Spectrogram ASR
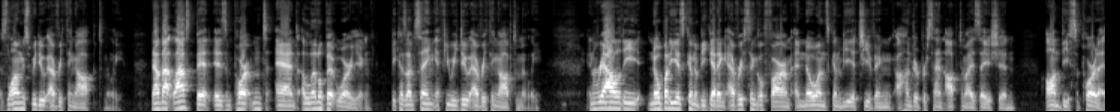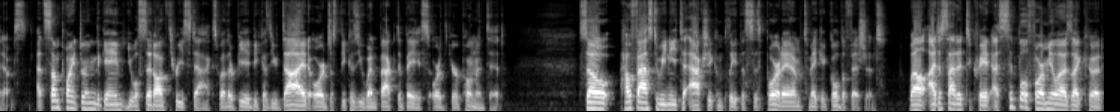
as long as we do everything optimally. Now that last bit is important and a little bit worrying because I'm saying if we do everything optimally. In reality, nobody is going to be getting every single farm and no one's going to be achieving 100% optimization on the support items. At some point during the game, you will sit on three stacks, whether it be because you died or just because you went back to base or your opponent did. So, how fast do we need to actually complete the support item to make it gold efficient? Well, I decided to create as simple a formula as I could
